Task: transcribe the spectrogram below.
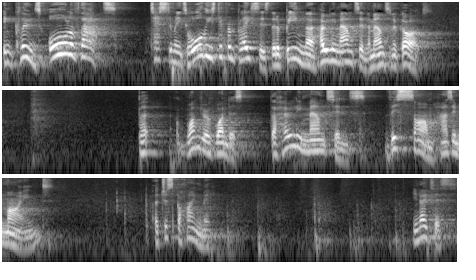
includes all of that testimony to all these different places that have been the holy mountain, the mountain of God. But wonder of wonders, the holy mountains this psalm has in mind are just behind me. You notice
